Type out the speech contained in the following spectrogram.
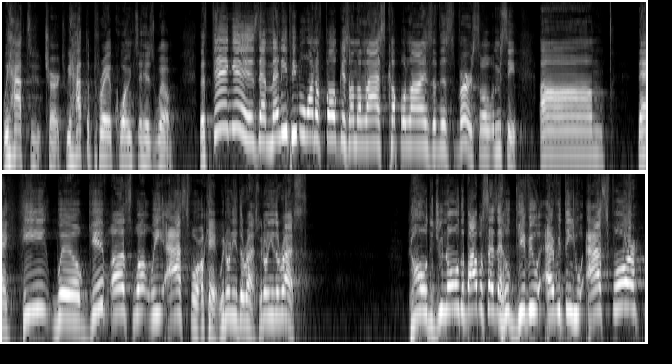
We have to, church. We have to pray according to His will. The thing is that many people want to focus on the last couple lines of this verse. So let me see. Um, that He will give us what we ask for. Okay, we don't need the rest. We don't need the rest. Yo, did you know the Bible says that He'll give you everything you ask for?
